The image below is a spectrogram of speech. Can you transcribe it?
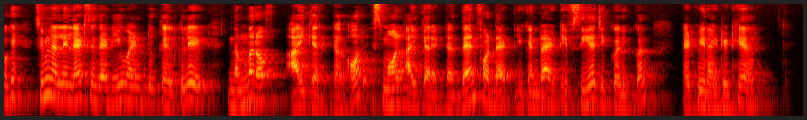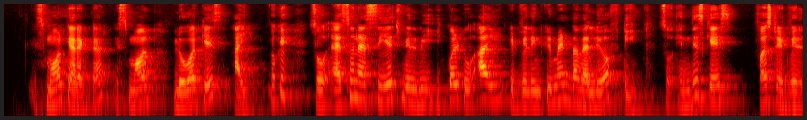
okay? Similarly let's say that you want to calculate number of i character or small i character. Then for that you can write if ch equal equal let me write it here small character small lowercase i okay? So as soon as ch will be equal to i it will increment the value of t. So in this case first it will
